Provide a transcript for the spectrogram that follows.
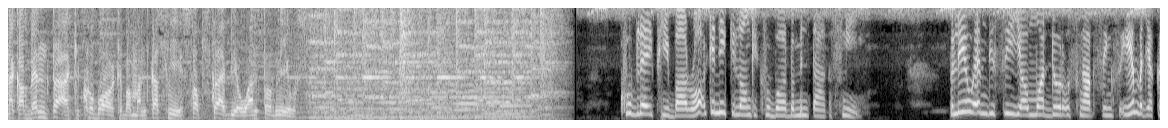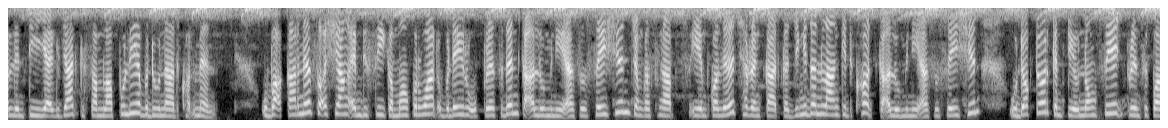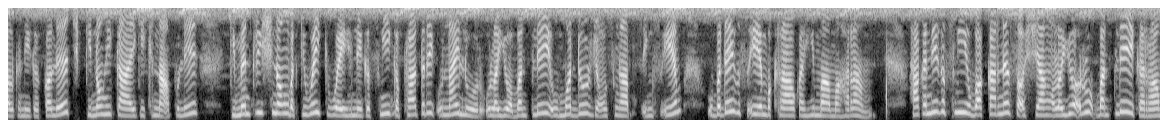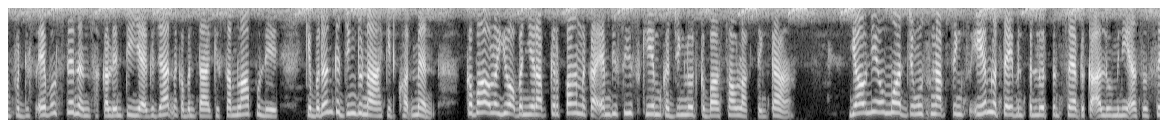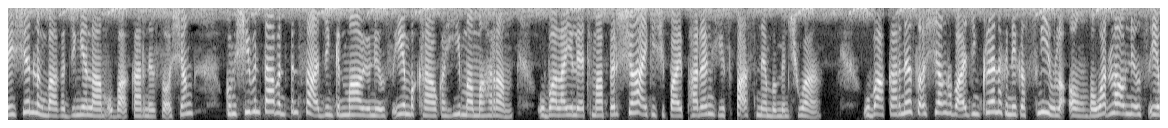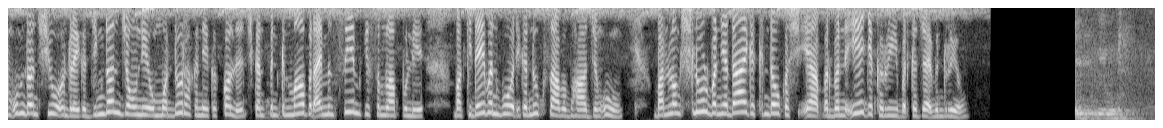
nakabenta ki khobor ke ba man kasni subscribe yo antor news kublai phi baro kini kilong ki khubor baminta kasngi Beliau MDC ya modur usngap sing siem ya kalenti ya gejat ki samla pulia beduna department. Ubak karne so syang MDC ka mau kurwat ubadai ru Presiden ka Alumni Association jong ka sngap siem college harengkat ka jingidan langkit khot ka Alumni Association u Dr. Kentiu Nong Sej principal kani ka college ki nong hikai ki khna puli ki mentri shnong bat ki wei ki wei hne ka sngi ka pratarik unai lur ulayo ban ple u modur jong sngap sing siem ubadai usiem bakraw ka hima maharam. Hakani kesengi ubak karne so syang lo yok ru ban play ke ram for disabled students hakalenti ya gejat nak benta ki samla puli ke badan ke jingduna ki kotmen. Keba lo yok ban nyerap kerpang nak MDC scheme ke jinglot keba saulak tingka. Yau ni umat jeng ngap sing sim lo tay ben pelut pensep ke alumni association lang ba ke jingyelam ubak karne so syang kumshi benta ban pensa jingken mau ni usim bakraw ka hima maharam ubalai let ma persya iki sipai pareng his pas nem. Uba karena so syang haba jing kren akne ka sngi ula ong. Bawat law ni usiem um don shu on ka jingdon jong ni umot dur akne ka college. Kan pen kan ma bar ai men sim ki samla puli. Baki dai ban bod ikan nuk sa ba bha jang u. Ban long shlur ban yadai ka kendo ka shia bar ban e ya ka ri bat ka jai ben riu.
